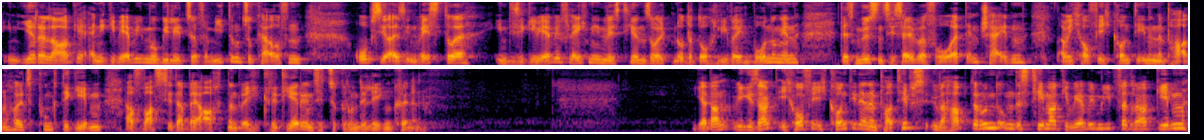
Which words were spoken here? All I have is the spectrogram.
in Ihrer Lage eine Gewerbeimmobilie zur Vermietung zu kaufen, ob Sie als Investor in diese Gewerbeflächen investieren sollten oder doch lieber in Wohnungen. Das müssen Sie selber vor Ort entscheiden. Aber ich hoffe, ich konnte Ihnen ein paar Anhaltspunkte geben, auf was Sie dabei achten und welche Kriterien Sie zugrunde legen können. Ja, dann, wie gesagt, ich hoffe, ich konnte Ihnen ein paar Tipps überhaupt rund um das Thema Gewerbemietvertrag geben.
